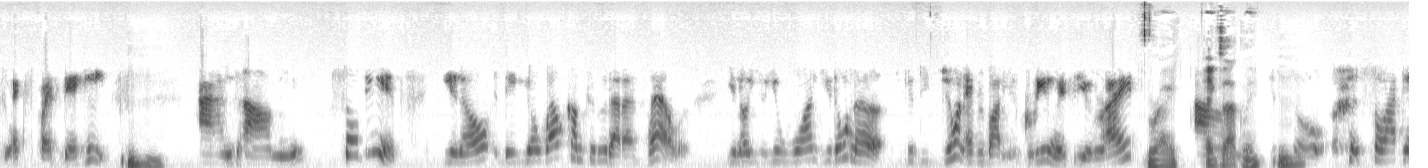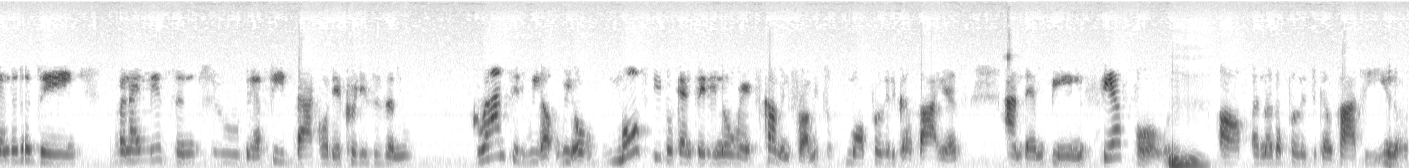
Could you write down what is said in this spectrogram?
to express their hate, mm-hmm. and um, so be it. You know, you're welcome to do that as well you know, you, you want, you don't want to, you, you want everybody agreeing with you, right? Right. Um, exactly. Mm-hmm. So, so at the end of the day, when I listen to their feedback or their criticism. Granted, we are, we are, most people can say they know where it's coming from. It's more political bias and them being fearful mm-hmm. of another political party, you know,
